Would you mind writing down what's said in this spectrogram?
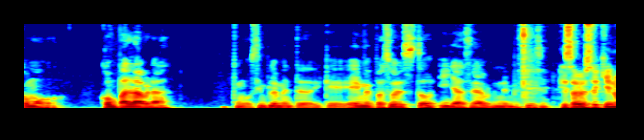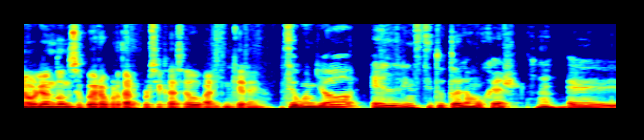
como con palabra como simplemente de que hey, me pasó esto y ya se abre una investigación. ¿Y sabes aquí en Nuevo León dónde se puede reportar por si acaso alguien quiere? Según yo, el Instituto de la Mujer eh,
